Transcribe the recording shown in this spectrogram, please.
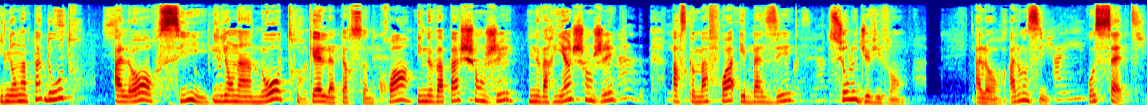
Il n'y en a pas d'autre. Alors, si il y en a un autre auquel la personne croit, il ne va pas changer, il ne va rien changer, parce que ma foi est basée sur le Dieu vivant. Alors, allons-y, au 7,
